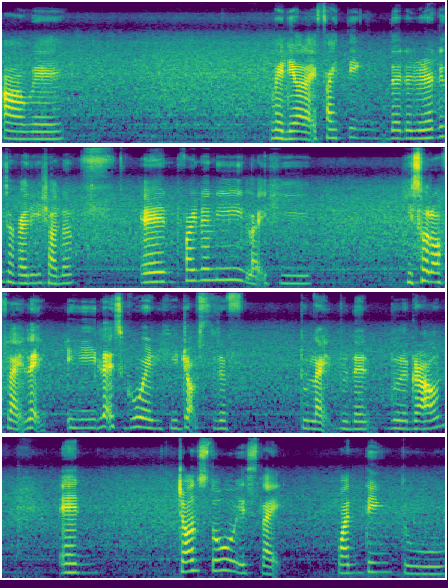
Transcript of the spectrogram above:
uh where where they are like fighting the, the dragons are fighting each other. And finally like he he sort of like let he lets go and he drops to the to like to the to the ground. And Jon Snow is like wanting to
